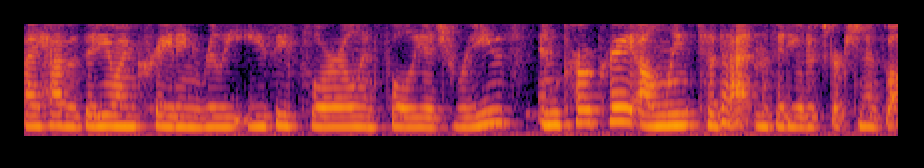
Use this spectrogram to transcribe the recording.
I have a video on creating really easy floral and foliage wreaths in Procreate. I'll link to that in the video description as well.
